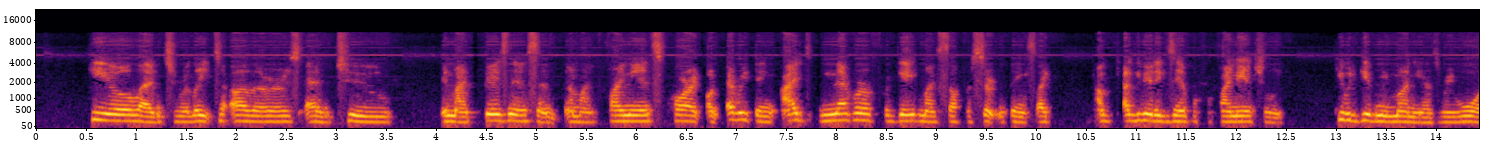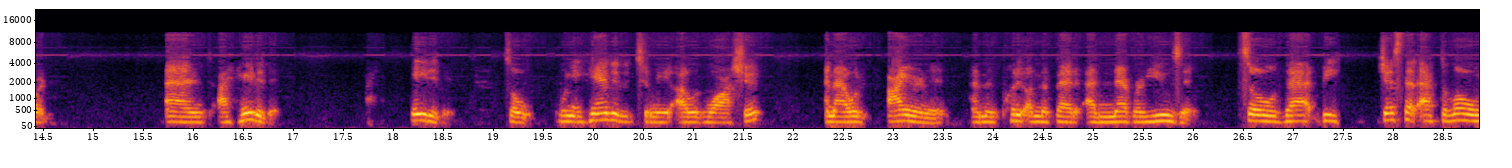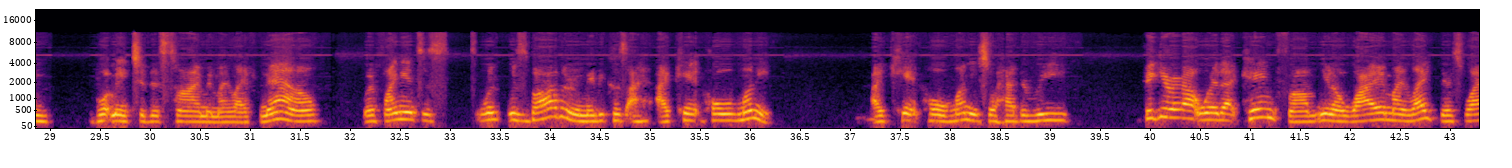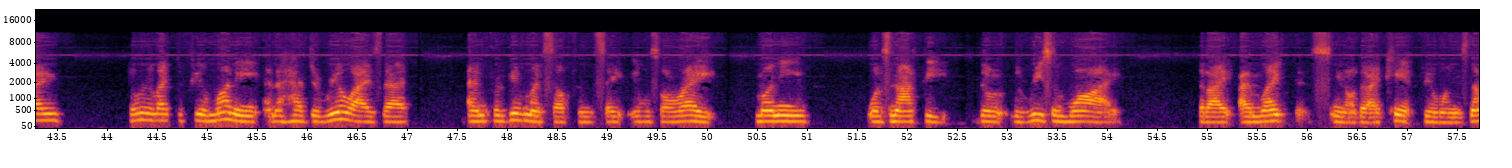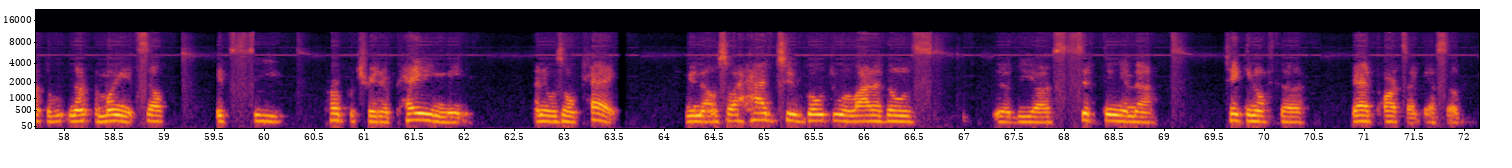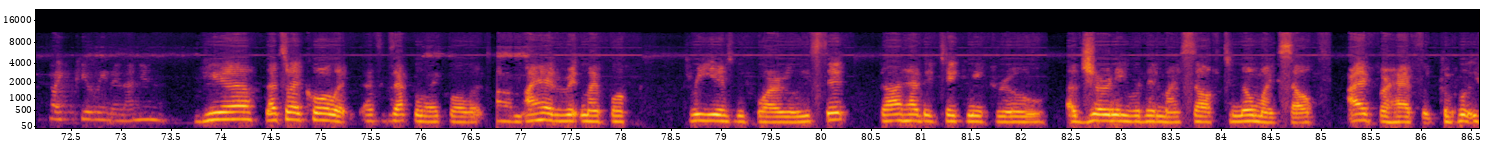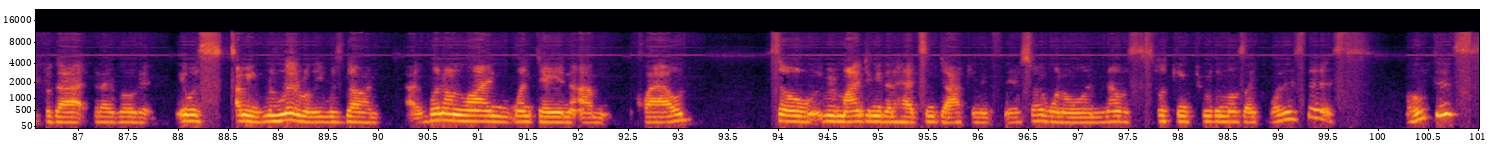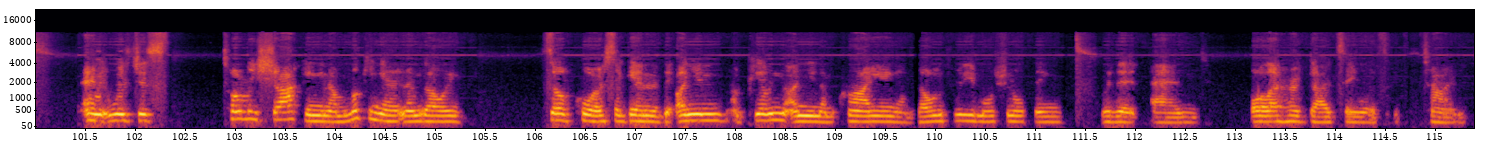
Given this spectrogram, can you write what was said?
heal and to relate to others and to in my business and, and my finance part, on everything. I never forgave myself for certain things. Like, I'll, I'll give you an example for financially. He would give me money as a reward. And I hated it. I hated it. So when he handed it to me, I would wash it and I would iron it and then put it on the bed and never use it. So that be just that act alone brought me to this time in my life now where finances was bothering me because I, I can't hold money. I can't hold money. So I had to re figure out where that came from. You know, why am I like this? Why don't I like to feel money? And I had to realize that and forgive myself and say it was all right. Money was not the, the, the reason why that I, I'm like this, you know, that I can't feel money. It's not the, not the money itself. It's the perpetrator paying me and it was okay, you know. So I had to go through a lot of those, you know, the uh, sifting and the taking off the bad parts, I guess, of like peeling an onion. Yeah, that's what I call it. That's exactly what I call it. Um, I had written my book three years before I released it. God had to take me through a journey within myself to know myself. I for had completely forgot that I wrote it. It was, I mean, literally was gone. I went online one day and um, cloud. So it reminded me that I had some documents there. So I went on and I was looking through them. I was like, what is this? Otis? And it was just totally shocking. And I'm looking at it and I'm going, so of course, again, the onion, I'm peeling the onion, I'm crying, I'm going through the emotional thing with it. And all I heard God say was, it's time.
